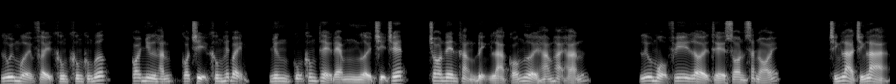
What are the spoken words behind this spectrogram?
lui mười phẩy không không không bước, coi như hắn có trị không hết bệnh, nhưng cũng không thể đem người trị chết, cho nên khẳng định là có người hãm hại hắn. Lưu mộ phi lời thề son sắt nói chính là chính là,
